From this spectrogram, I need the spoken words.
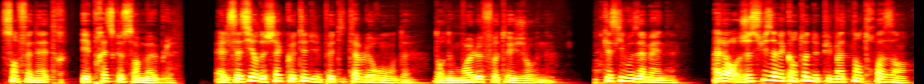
sans fenêtres et presque sans meubles. Elles s'assirent de chaque côté d'une petite table ronde, dans de moelleux fauteuils jaunes. Qu'est-ce qui vous amène? Alors, je suis avec Antoine depuis maintenant trois ans.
